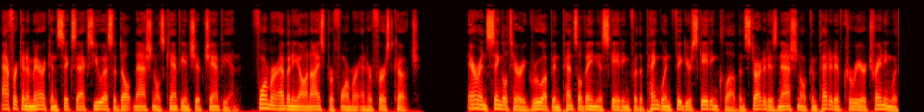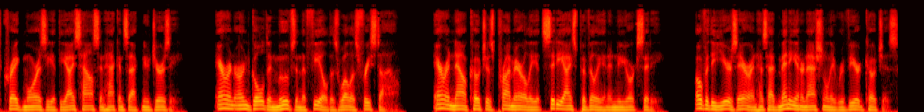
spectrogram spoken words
African American 6X U.S. Adult Nationals Championship champion former Ebony on Ice performer and her first coach. Aaron Singletary grew up in Pennsylvania skating for the Penguin Figure Skating Club and started his national competitive career training with Craig Morrissey at the Ice House in Hackensack, New Jersey. Aaron earned gold in moves in the field as well as freestyle. Aaron now coaches primarily at City Ice Pavilion in New York City. Over the years, Aaron has had many internationally revered coaches.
